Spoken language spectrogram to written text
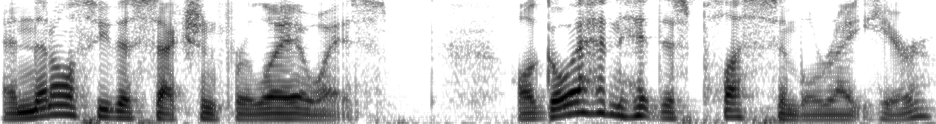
And then I'll see this section for layaways. I'll go ahead and hit this plus symbol right here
